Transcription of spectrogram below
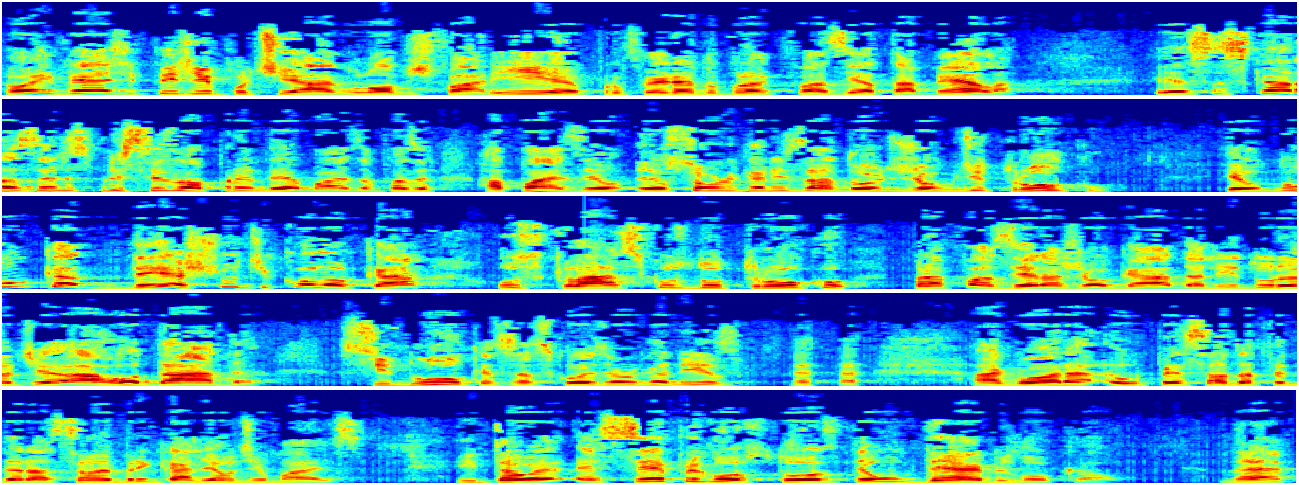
ao invés de pedir pro Thiago Lopes de Faria, pro Fernando Branco fazer a tabela, esses caras eles precisam aprender mais a fazer. Rapaz, eu, eu sou organizador de jogo de truco. Eu nunca deixo de colocar os clássicos do truco para fazer a jogada ali durante a rodada. Sinuca, essas coisas eu organizo. Agora, o pessoal da federação é brincalhão demais. Então é, é sempre gostoso ter um derby local, né?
